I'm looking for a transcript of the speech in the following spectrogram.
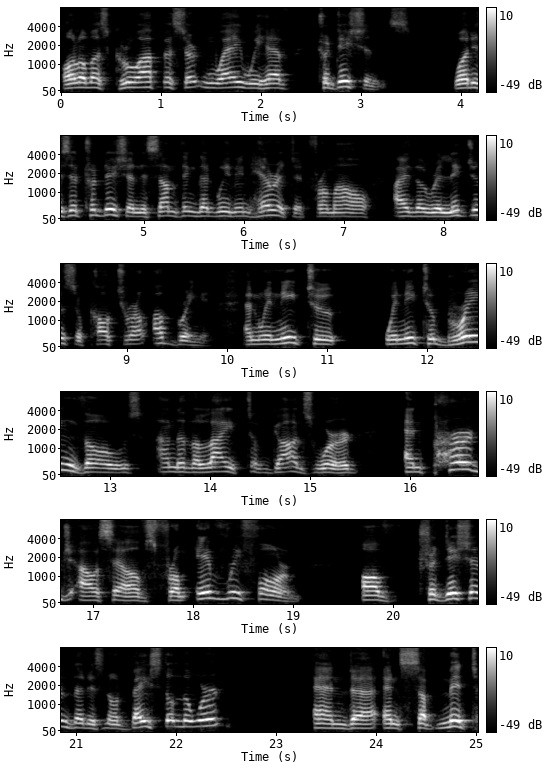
all of us grew up a certain way. We have traditions. What is a tradition is something that we've inherited from our either religious or cultural upbringing. And we need to we need to bring those under the light of God's word and purge ourselves from every form of tradition that is not based on the word and uh, and submit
